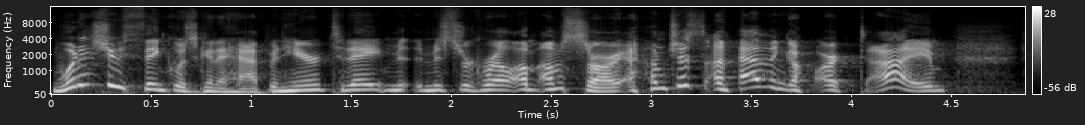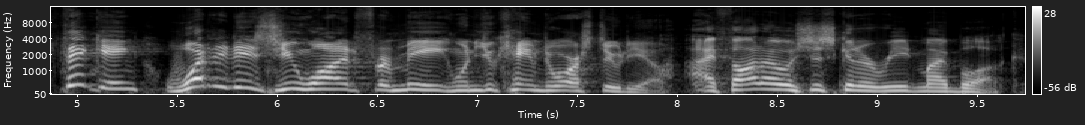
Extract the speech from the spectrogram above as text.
What did you think was going to happen here today, Mr. Corral? I'm, I'm sorry. I'm just I'm having a hard time thinking what it is you wanted from me when you came to our studio. I thought I was just gonna read my book.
